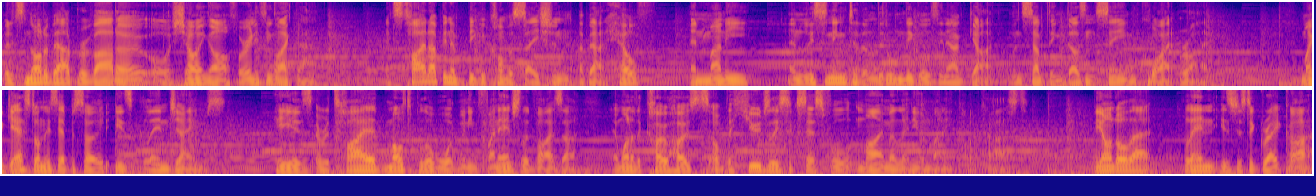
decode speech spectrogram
but it's not about bravado or showing off or anything like that. It's tied up in a bigger conversation about health and money and listening to the little niggles in our gut when something doesn't seem quite right. My guest on this episode is Glenn James. He is a retired, multiple award winning financial advisor and one of the co hosts of the hugely successful My Millennial Money podcast. Beyond all that, Glenn is just a great guy.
